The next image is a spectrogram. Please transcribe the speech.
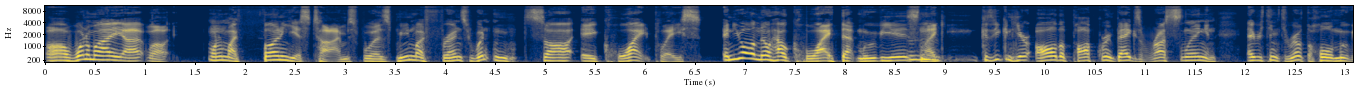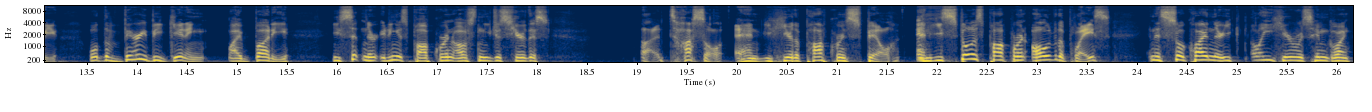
Uh, one of my uh, well, one of my funniest times was me and my friends went and saw a Quiet Place, and you all know how quiet that movie is, like because you can hear all the popcorn bags rustling and everything throughout the whole movie. Well, at the very beginning, my buddy, he's sitting there eating his popcorn. All of a sudden, you just hear this uh, tussle, and you hear the popcorn spill, and he spilled his popcorn all over the place, and it's so quiet in there. You, all you hear was him going,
